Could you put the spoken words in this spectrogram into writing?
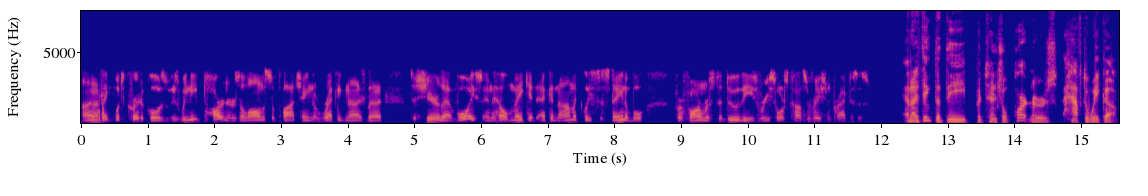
And I think what's critical is, is we need partners along the supply chain to recognize that, to share that voice, and help make it economically sustainable for farmers to do these resource conservation practices. And I think that the potential partners have to wake up.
